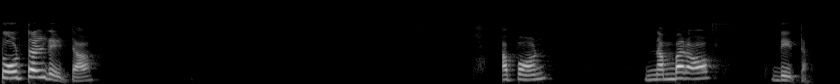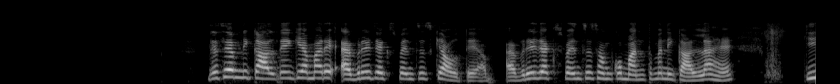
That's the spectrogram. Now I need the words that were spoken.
total data upon number of data जैसे हम निकालते हैं कि हमारे एवरेज एक्सपेंसेस क्या होते हैं? अब एवरेज एक्सपेंसेस हमको मंथ में निकालना है कि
